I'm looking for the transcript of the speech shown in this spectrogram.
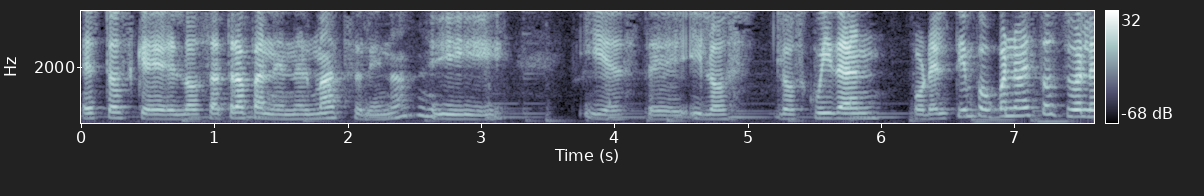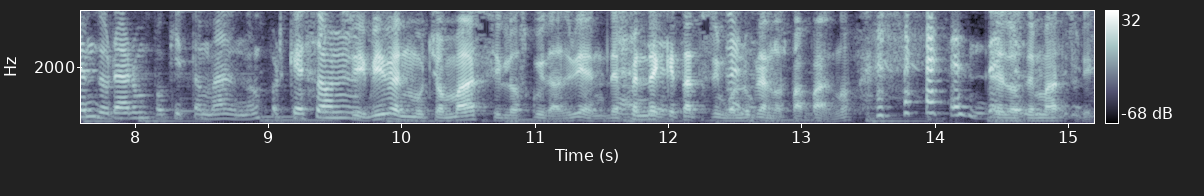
estos que los atrapan en el matsuri, ¿no? Y, y este, y los, los cuidan por el tiempo. Bueno, estos suelen durar un poquito más, ¿no? Porque son... Sí, viven mucho más si los cuidas bien. Depende de qué tanto se involucran Bueno, los papás, ¿no? de De, los de Matsuri.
